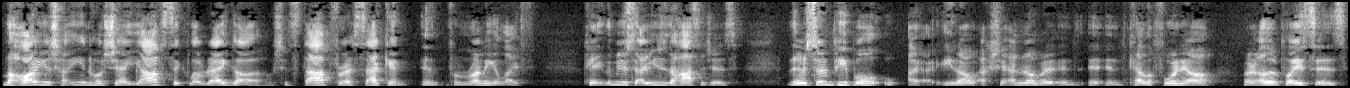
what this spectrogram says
Lahar Yishayin Hoshe Yavsik Larega. We should stop for a second from running in life. Okay, let me just I use the hostages. There are certain people, you know, actually I don't know, in, in, in California or in other places,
